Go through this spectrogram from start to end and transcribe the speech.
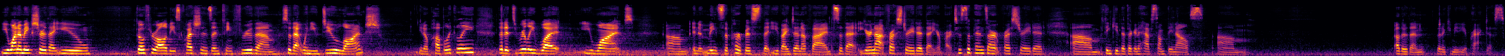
you want to make sure that you go through all of these questions and think through them so that when you do launch, you know, publicly, that it's really what you want um, and it meets the purpose that you've identified so that you're not frustrated, that your participants aren't frustrated, um, thinking that they're going to have something else um, other than, than a community of practice.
